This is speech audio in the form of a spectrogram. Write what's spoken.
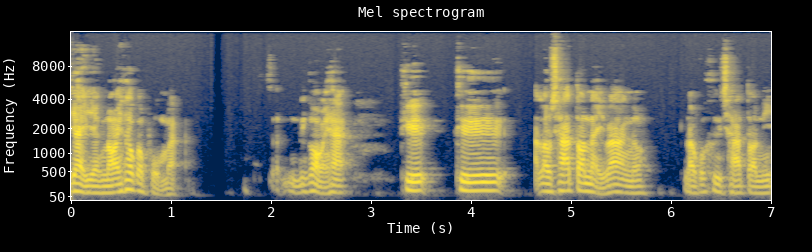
ใหญ่อย่างน้อยเท่ากับผมอะนึกออกไหมฮะ คือคือ เราชาร์จตอนไหนบ้างเนาะเราก็คือชาร์จตอนนี้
